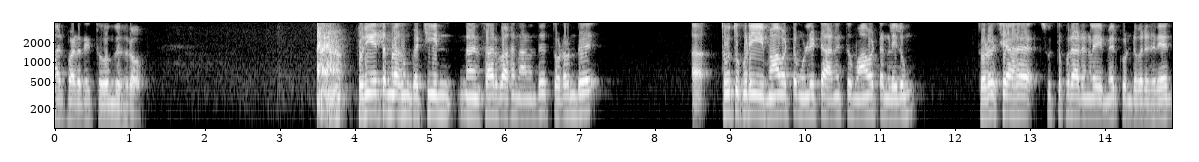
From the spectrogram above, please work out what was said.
ஆர்ப்பாட்டத்தை துவங்குகிறோம். புதிய தமிழகம் கட்சியின் நான் சார்பாக நான் வந்து தொடர்ந்து தூத்துக்குடி மாவட்டம் உள்ளிட்ட அனைத்து மாவட்டங்களிலும் தொடர்ச்சியாக சுற்றுப்பிரயாணங்களை மேற்கொண்டு வருகிறேன்.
